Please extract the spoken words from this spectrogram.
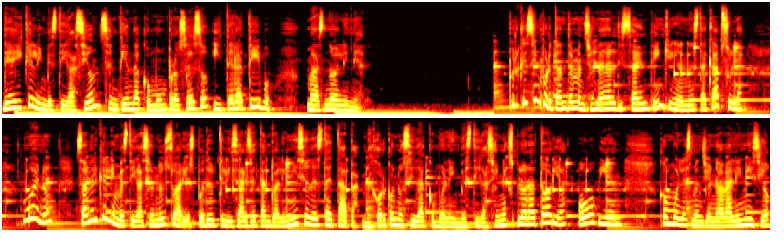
De ahí que la investigación se entienda como un proceso iterativo, más no lineal. ¿Por qué es importante mencionar el design thinking en esta cápsula? Bueno, saber que la investigación de usuarios puede utilizarse tanto al inicio de esta etapa, mejor conocida como la investigación exploratoria, o bien, como les mencionaba al inicio,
